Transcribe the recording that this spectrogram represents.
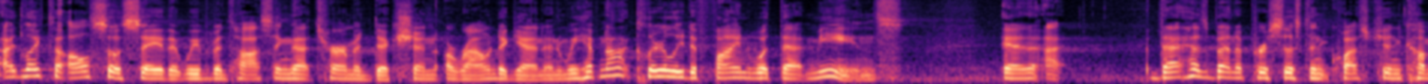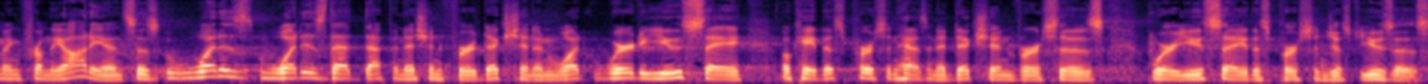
I'd like to also say that we've been tossing that term addiction around again, and we have not clearly defined what that means. And I, that has been a persistent question coming from the audience is what is what is that definition for addiction and what where do you say okay this person has an addiction versus where you say this person just uses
